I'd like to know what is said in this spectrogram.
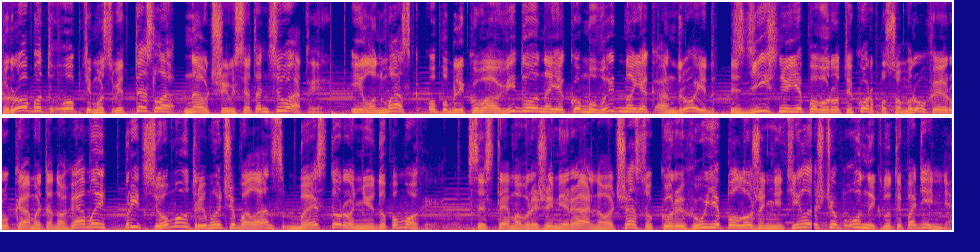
Робот Оптімус від Тесла навчився танцювати. Ілон Маск опублікував відео, на якому видно, як андроїд здійснює повороти корпусом, рухає руками та ногами, при цьому утримуючи баланс без сторонньої допомоги. Система в режимі реального часу коригує положення тіла, щоб уникнути падіння.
